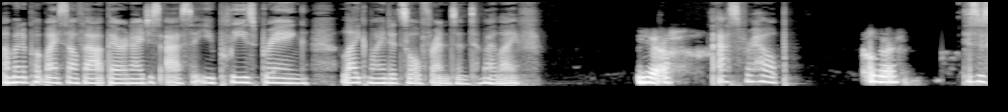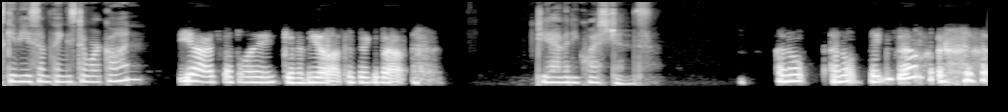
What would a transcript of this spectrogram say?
I'm going to put myself out there and I just ask that you please bring like minded soul friends into my life. Yeah. Ask for help. Okay. Does this give you some things to work on? Yeah, it's definitely given me a lot to think about. Do you have any questions? I don't I don't think so.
